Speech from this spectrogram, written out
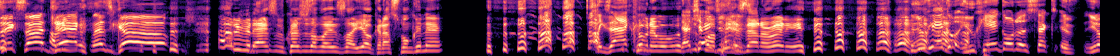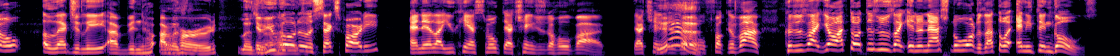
Dicks on deck, let's go. I don't even ask them questions. I'm like, it's like, yo, can I smoke in there? Exactly. Coming in with that my changes pants it. down already. you can't go. You can't go to a sex. If you know, allegedly, I've been, I've Allegedly. heard. Allegedly, if you go to a sex party and they're like, you can't smoke, that changes the whole vibe. That changes Yeah. the whole fucking vibe. Because it's like, yo, I thought this was like international waters. I thought anything goes.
